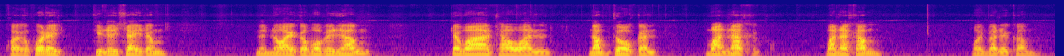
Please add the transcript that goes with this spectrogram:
คอยก็พอได้กินได้ใช้น้ำไม่น้อยก็บ่เป็นหยังแต่ว่าชาวันน้ำโตกันบ้านนักบ้านนาคำบ้านบ้านนาคำ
